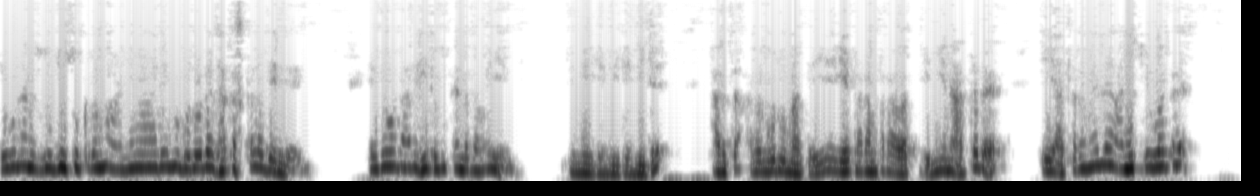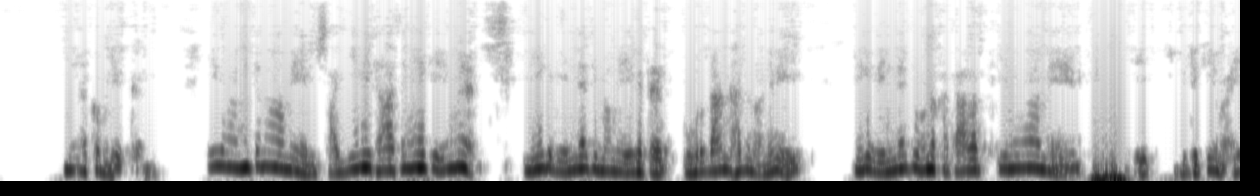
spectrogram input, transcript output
ඒගොල්ලන් සුදුසු ක්‍රම අනිවාර්යයෙන්ම ගුරුවරයා සකස් කරලා දෙන්න වෙනවා. ඒකෝට අර හිතපු තැන තමයි එන්නේ. මේ දෙමි දෙමිට අර අර ගුරු මතයේ ඒ પરම්පරාවක් ගෙනියන අතර ඒ අතරමැද අනිත්‍යවට මේ අකොමඩේට් කරනවා. ඒක මම හිතනවා මේ සජීවී ශාසනයක එහෙම මේක වෙන්නේ නැති මම ඒකට පොහොර දාන්න හදනව නෙවෙයි. මේක වෙන්නේ නැති හොඳ කතාවක් තියෙනවා මේ ඒ පිටකේමයි.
